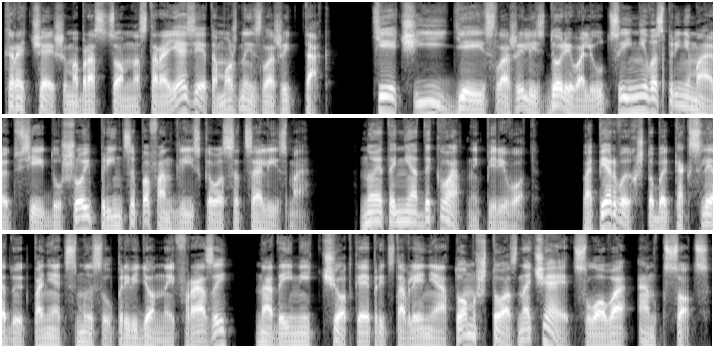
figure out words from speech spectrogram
Кратчайшим образцом на староязе это можно изложить так. Те, чьи идеи сложились до революции, не воспринимают всей душой принципов английского социализма. Но это неадекватный перевод. Во-первых, чтобы как следует понять смысл приведенной фразы, надо иметь четкое представление о том, что означает слово «анксоц».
